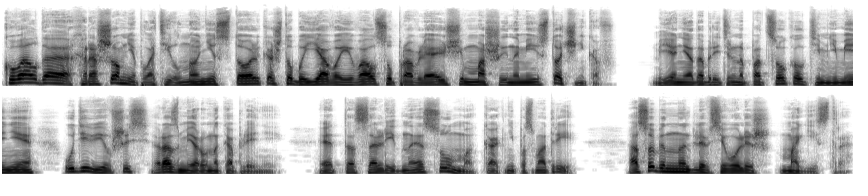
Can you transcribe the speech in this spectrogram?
Кувалда хорошо мне платил, но не столько, чтобы я воевал с управляющим машинами источников. Я неодобрительно подсокол, тем не менее, удивившись размеру накоплений. Это солидная сумма, как ни посмотри. Особенно для всего лишь магистра.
